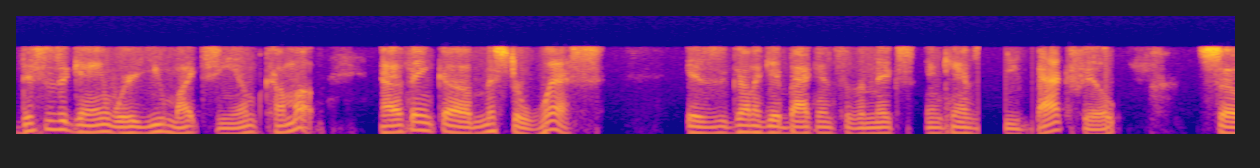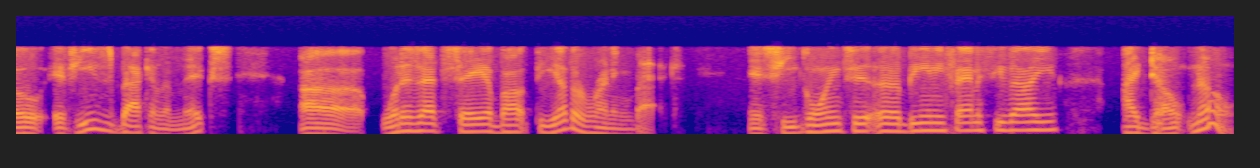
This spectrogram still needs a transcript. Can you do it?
This is a game where you might see him come up. And I think uh, Mr. West is going to get back into the mix in Kansas City backfield. So if he's back in the mix, uh, what does that say about the other running back? Is he going to uh, be any fantasy value? I don't know.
